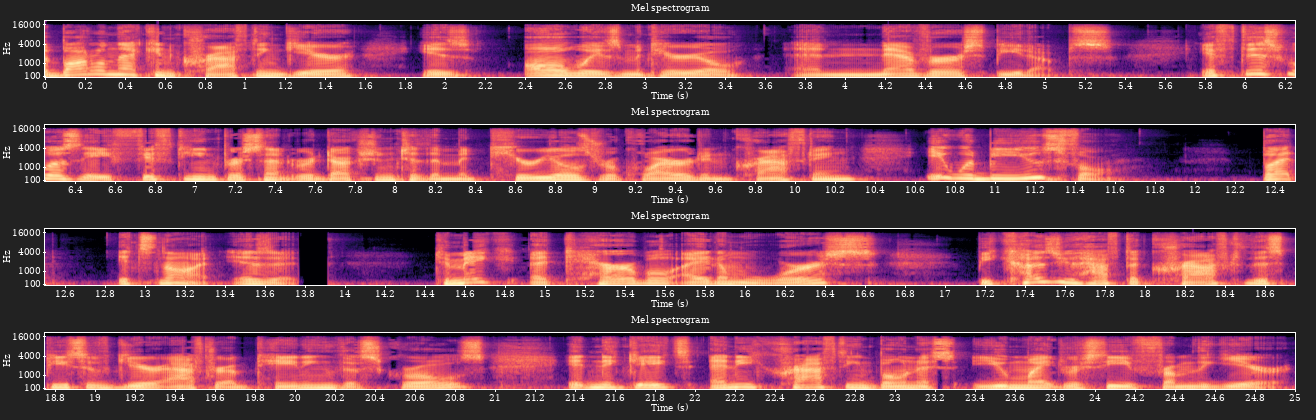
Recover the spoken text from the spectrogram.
The bottleneck in crafting gear is always material and never speed ups. If this was a 15% reduction to the materials required in crafting, it would be useful. But it's not, is it? To make a terrible item worse, because you have to craft this piece of gear after obtaining the scrolls, it negates any crafting bonus you might receive from the gear.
